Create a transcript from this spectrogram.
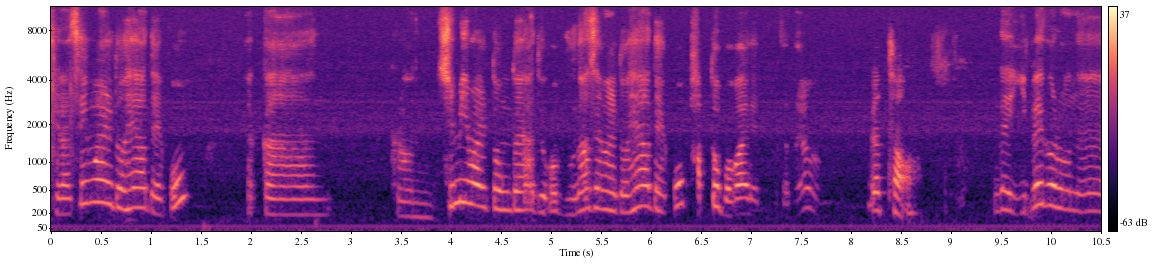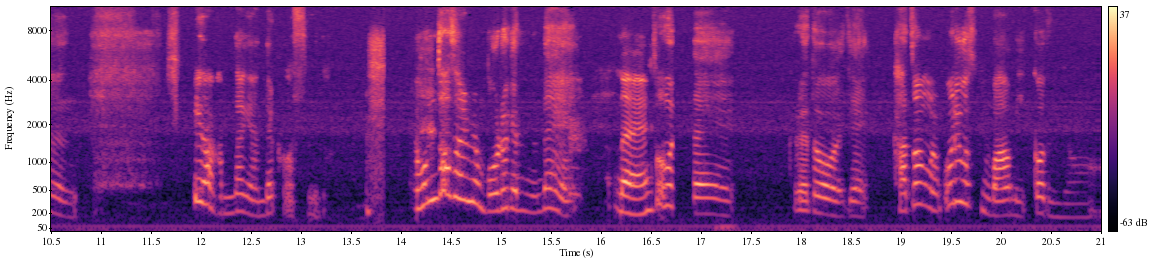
제가 생활도 해야 되고 약간 그런 취미 활동도 해야 되고 문화 생활도 해야 되고 밥도 먹어야 되는 거잖아요. 그렇죠. 근데 200으로는 식비가 감당이 안 될 것 같습니다. 혼자 살면 모르겠는데 네. 저는 이제 그래도 이제 가정을 꾸리고 싶은 마음이 있거든요.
